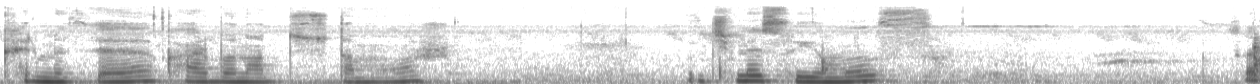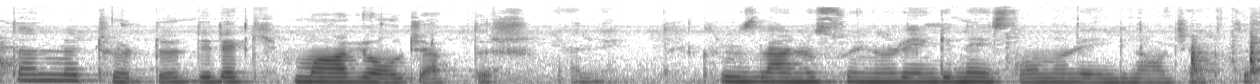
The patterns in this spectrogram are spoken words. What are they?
Kırmızı, karbonatlı su da mor. İçme suyumuz zaten nötrdü. Direkt mavi olacaktır. Yani kırmızılarının suyunun rengi neyse onun rengini alacaktır.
